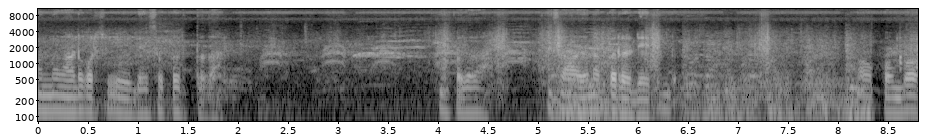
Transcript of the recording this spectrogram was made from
ഒന്നങ്ങാട് കുറച്ച് വീഡിയോസൊക്കെ എടുത്തതാണ്. അപ്പോൾ സാധനമൊക്കെ റെഡി ആയിട്ടുണ്ട്. നോക്കുമ്പോൾ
